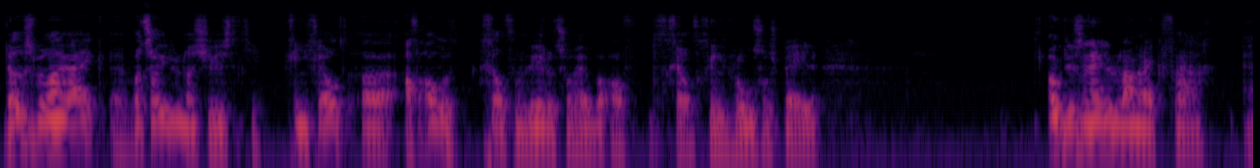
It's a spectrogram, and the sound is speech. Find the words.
Dat is belangrijk. wat zou je doen als je wist dat je geen geld, of al het geld van de wereld zou hebben. Of dat geld geen rol zou spelen. Ook dus een hele belangrijke vraag. Uh,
